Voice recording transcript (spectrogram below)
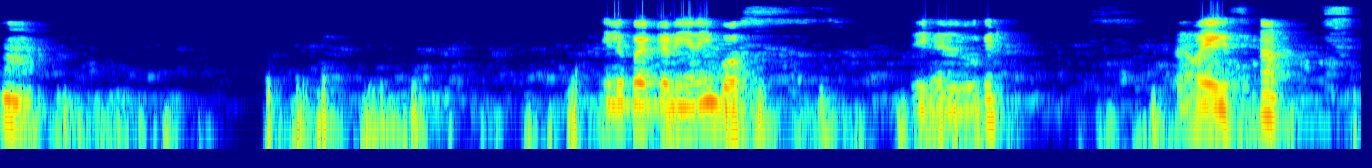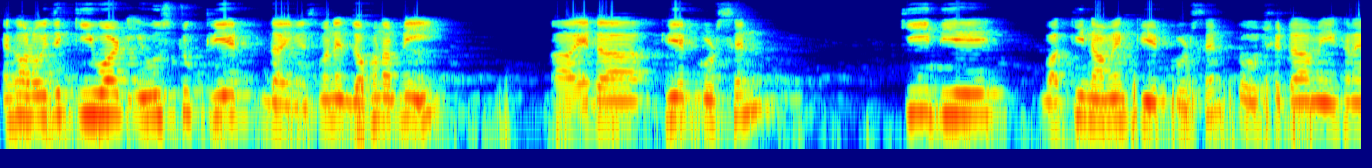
হুম। এগুলো কয়েকটা নিয়ে নেই বস এখানে দেবো ওকে হয়ে গেছে হ্যাঁ? এখন ওই যে keyword use to create the image মানে যখন আপনি এটা ক্রিয়েট করছেন, কি দিয়ে বা কি নামে ক্রিয়েট করছেন, তো সেটা আমি এখানে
